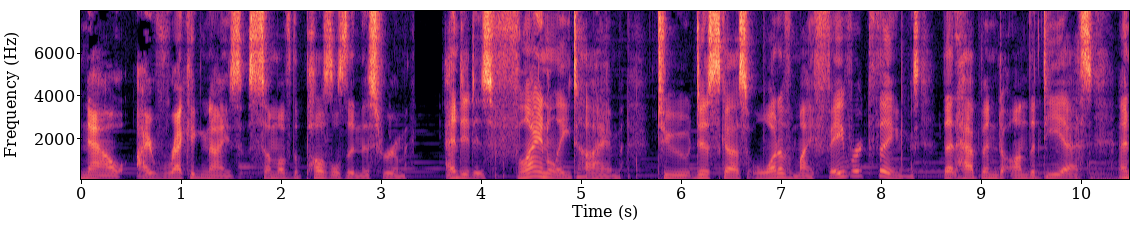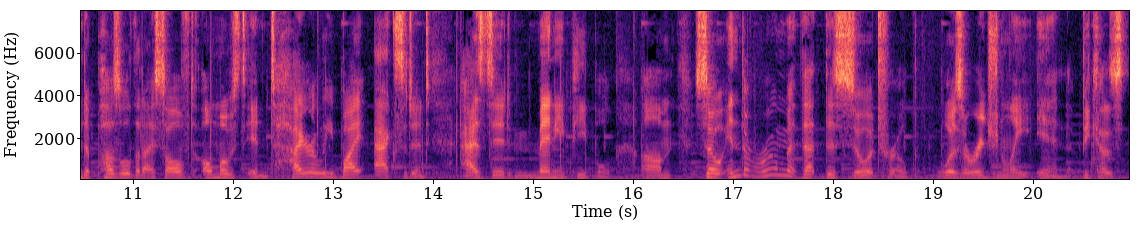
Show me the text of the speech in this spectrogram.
Now, I recognize some of the puzzles in this room, and it is finally time to discuss one of my favorite things that happened on the DS, and a puzzle that I solved almost entirely by accident, as did many people. Um, so, in the room that this zoetrope was originally in, because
